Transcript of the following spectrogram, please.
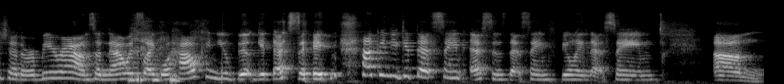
each other or be around. So now it's like, well, how can you build, get that same, how can you get that same essence, that same feeling, that same um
